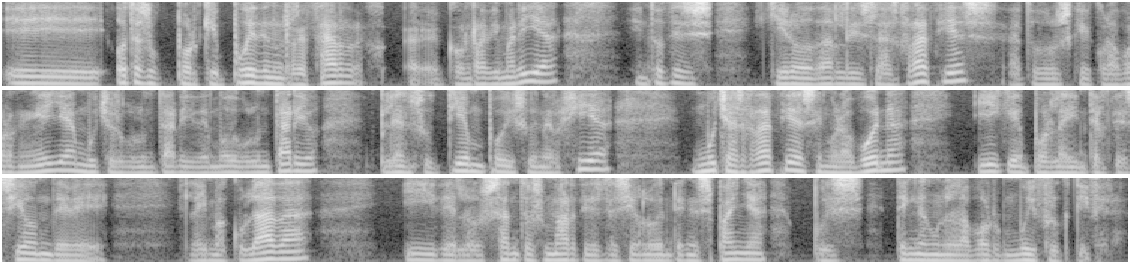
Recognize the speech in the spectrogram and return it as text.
eh, otras porque pueden rezar eh, con Radio María. Entonces Quiero darles las gracias a todos los que colaboran en ella, muchos voluntarios de modo voluntario, emplean su tiempo y su energía. Muchas gracias, enhorabuena, y que por la intercesión de la Inmaculada y de los santos mártires del siglo XX en España, pues tengan una labor muy fructífera.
